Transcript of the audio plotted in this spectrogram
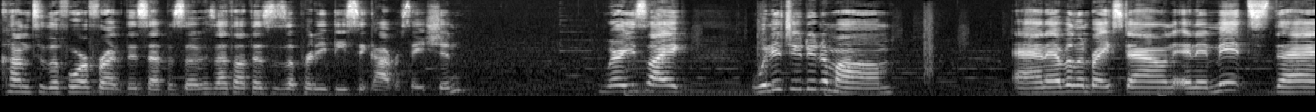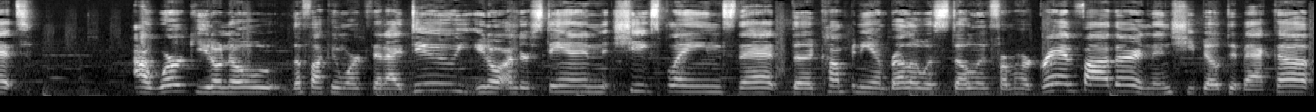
come to the forefront this episode because I thought this was a pretty decent conversation. Where he's like, What did you do to mom? And Evelyn breaks down and admits that I work, you don't know the fucking work that I do, you don't understand. She explains that the company umbrella was stolen from her grandfather and then she built it back up.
